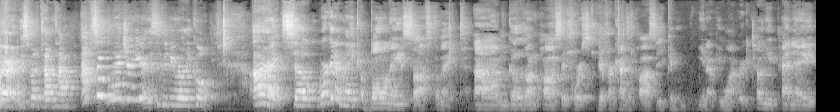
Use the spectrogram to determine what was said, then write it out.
all right, we spent a ton of time. I'm so glad you're here. This is gonna be really cool. All right, so we're gonna make a bolognese sauce tonight. Um, goes on pasta, of course, different kinds of pasta. You can you know if you want rigatoni, penne,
